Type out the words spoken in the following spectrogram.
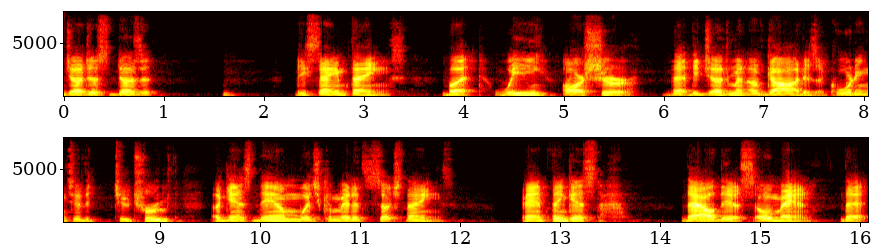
judgest doest the same things. But we are sure that the judgment of God is according to the to truth against them which committeth such things. And thinkest thou this, O man, that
